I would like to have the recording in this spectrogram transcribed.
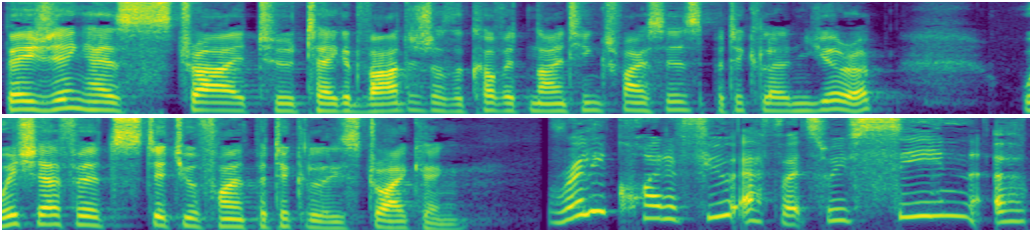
Beijing has tried to take advantage of the COVID 19 crisis, particularly in Europe. Which efforts did you find particularly striking? Really, quite a few efforts. We've seen a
